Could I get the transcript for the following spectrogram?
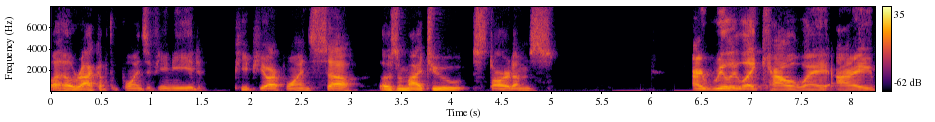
but he'll rack up the points if you need PPR points. So those are my two stardoms. I really like Callaway. I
